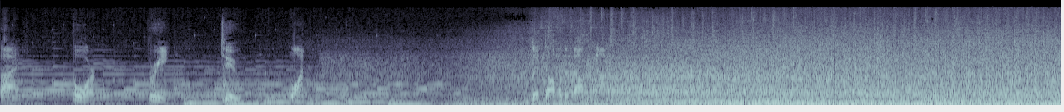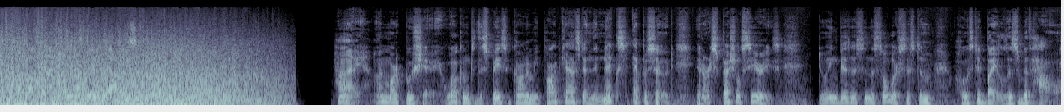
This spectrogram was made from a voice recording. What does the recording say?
Five, four, three, two, one. Lift off of the Falcon 9. Falcon 9 clears clear. Hi, I'm Marc Boucher. Welcome to the Space Economy Podcast and the next episode in our special series, Doing Business in the Solar System, hosted by Elizabeth Howell.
